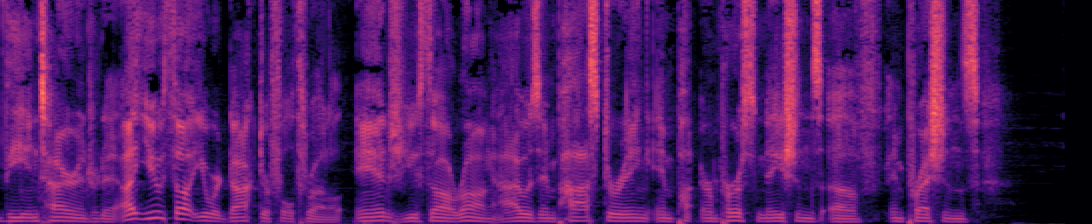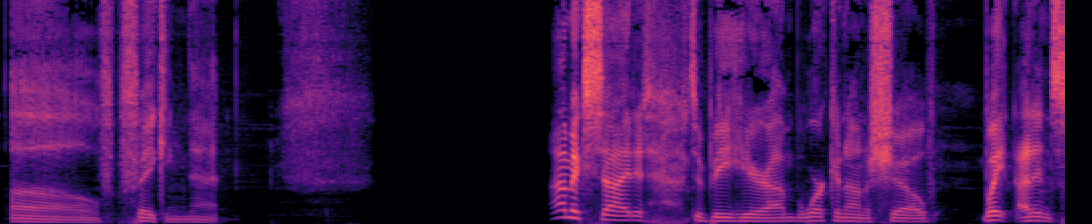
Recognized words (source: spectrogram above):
the entire internet. Uh, you thought you were Doctor Full Throttle, and you thought wrong. I was impostering imp- impersonations of impressions of faking that. I'm excited to be here. I'm working on a show. Wait, I didn't.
